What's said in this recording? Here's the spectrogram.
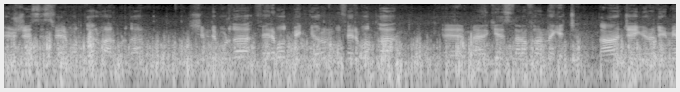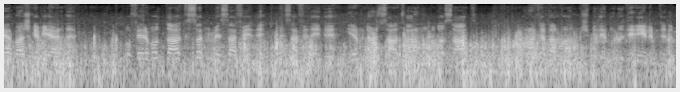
ücretsiz feribotlar var burada. Şimdi burada feribot bekliyorum. Bu feribotla e, merkez taraflarına geçeceğim. Daha önce yürüdüğüm yer başka bir yerde. Bu feribot daha kısa bir mesafeydi, mesafedeydi. 24 saat var ama bu da saat 10'a kadar varmış. Bir de bunu deneyelim dedim.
